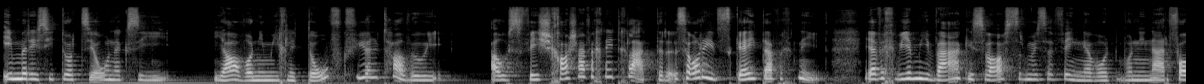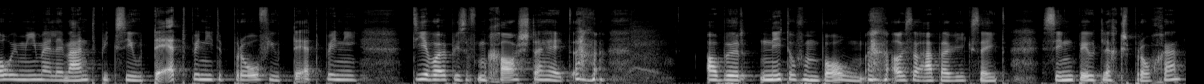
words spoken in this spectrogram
immer in Situationen gewesen, ja, wo ich mich bisschen doof gefühlt habe, weil ich als Fisch kannst du einfach nicht klettern. Sorry, das geht einfach nicht. Ich einfach wie meinen Weg ins Wasser müssen finden, wo, wo ich dann voll in meinem Element war. Und dort bin ich der Profi und dort bin ich die, die etwas auf dem Kasten hat. Aber nicht auf dem Baum. Also eben, wie gesagt, sinnbildlich gesprochen.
